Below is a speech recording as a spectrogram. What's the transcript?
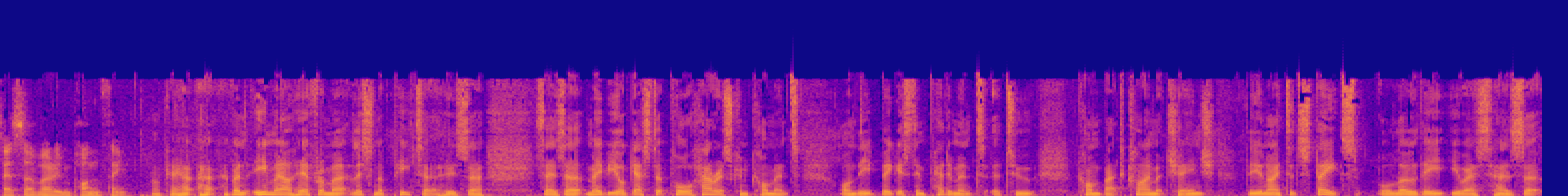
that's a very important thing. Okay, I I have an email here from a listener, Peter, who uh, says uh, maybe your guest at Paul Harris can comment on the biggest impediment uh, to combat climate change. The United States, although the US has uh,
